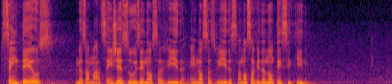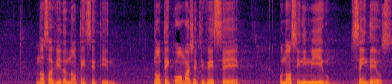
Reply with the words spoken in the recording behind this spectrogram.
sem Deus, meus amados, sem Jesus em nossa vida, em nossas vidas, a nossa vida não tem sentido. A nossa vida não tem sentido. Não tem como a gente vencer o nosso inimigo sem Deus.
